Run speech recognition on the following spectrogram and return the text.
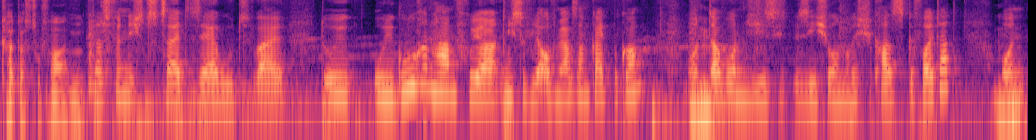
katastrophal, wirklich. Das finde ich zurzeit sehr gut, weil die Ui- Uiguren haben früher nicht so viel Aufmerksamkeit bekommen und Mhm. da wurden die, sie schon richtig krass gefoltert. Mhm. Und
